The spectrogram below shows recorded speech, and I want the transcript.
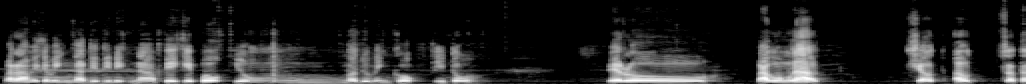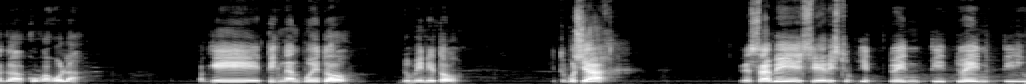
marami kaming nadidinig na peke po yung maduming cook dito. Pero bagong lahat, shout out sa taga Coca-Cola. Pakitingnan po ito, dumi nito. Ito po siya. Sinasabi, series of it 2021.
